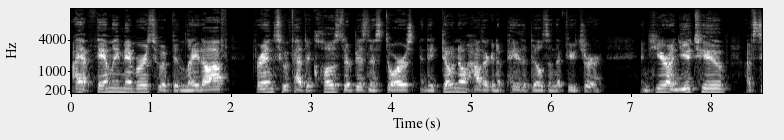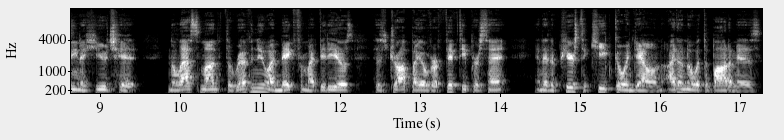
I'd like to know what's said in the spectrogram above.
I have family members who have been laid off, friends who have had to close their business doors, and they don't know how they're going to pay the bills in the future. And here on YouTube, I've seen a huge hit. In the last month, the revenue I make from my videos has dropped by over 50%, and it appears to keep going down. I don't know what the bottom is.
